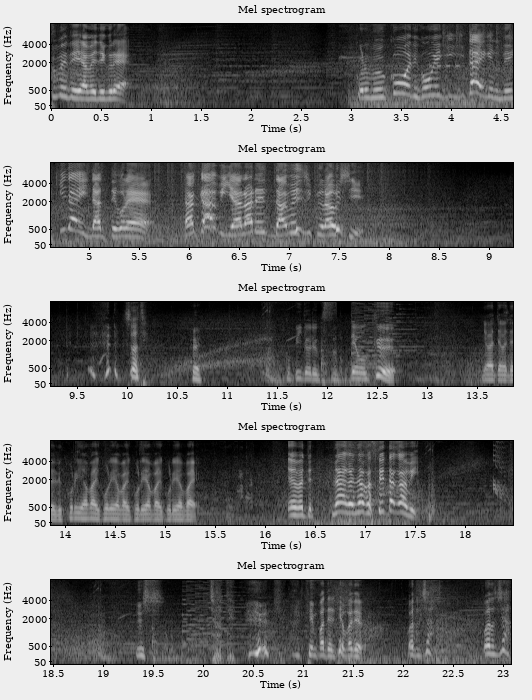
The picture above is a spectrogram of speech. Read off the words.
全てやめてくれ。これ向こうに攻撃行きたいけどできないんだってこれ。赤身やられてダメージ食らうし。ちょっと待って。コピー能力吸っておく。いや待って待ってこれやばいこれやばいこれやばいこれやばい。いや待ってなんかなんか捨てたかみよし。ちょっと待って。テンパってるテンパってる。ワトちゃん。ワトちゃん。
